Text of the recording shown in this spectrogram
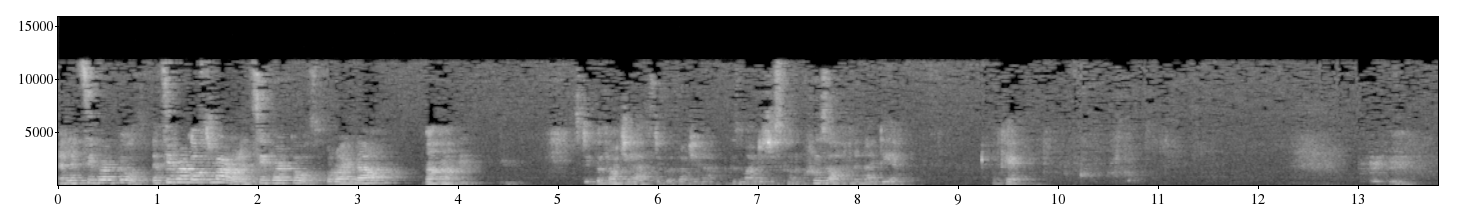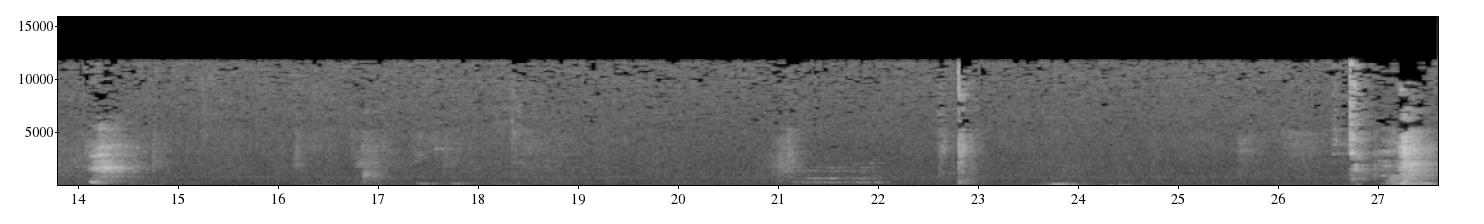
And let's see where it goes. Let's see where it goes tomorrow. Let's see where it goes. But right now, uh-uh. Stick with what you have. Stick with what you have. Because mind is just going to cruise off in an idea. Okay. Um,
